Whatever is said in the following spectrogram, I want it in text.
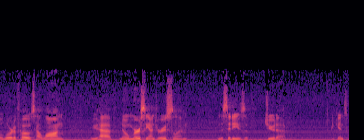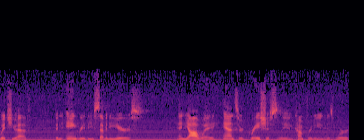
O Lord of hosts, how long you have no mercy on Jerusalem and the cities of Judah, against which you have been angry these 70 years? And Yahweh answered graciously and comforting his word,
